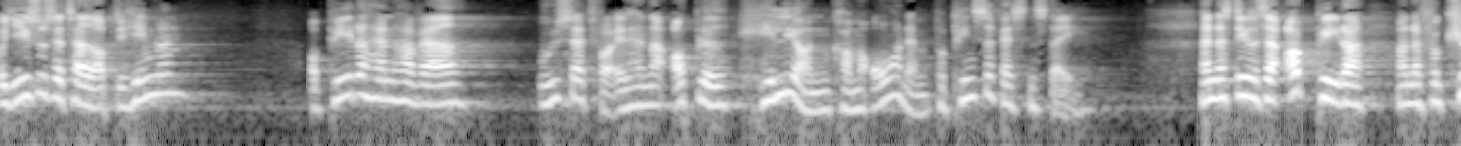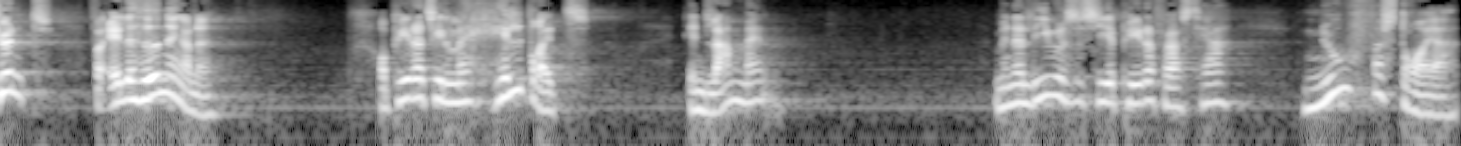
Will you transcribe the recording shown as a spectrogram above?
Og Jesus er taget op til himlen, og Peter han har været udsat for, eller han har oplevet, helligånden komme over dem på pinsefestens dag. Han har stillet sig op, Peter, og han har forkyndt for alle hedningerne. Og Peter til med helbredt en lam mand. Men alligevel så siger Peter først her, nu forstår jeg.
